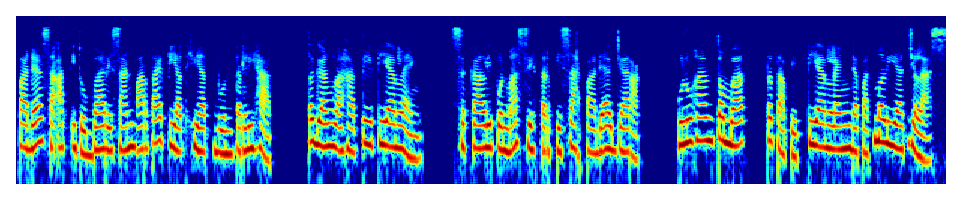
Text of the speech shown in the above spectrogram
Pada saat itu barisan partai Tiat Hiat Bun terlihat. Teganglah hati Tian Leng. sekalipun masih terpisah pada jarak puluhan tombak, tetapi Tian Leng dapat melihat jelas.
